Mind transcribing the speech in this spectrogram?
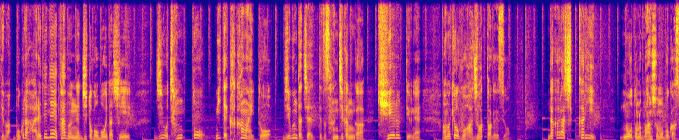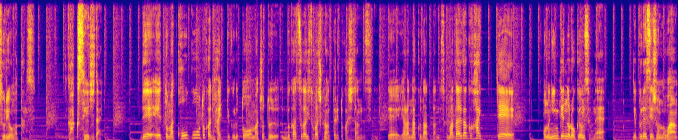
でまあ僕らあれでね多分ね字とか覚えたし字をちゃんと見て書かないと自分たちやってた3時間が消えるっていうねあの恐怖を味わったわけですよだからしっかりノートの板書も僕はするようになったんです学生時代で、えっ、と、まあ、高校とかに入ってくると、まあ、ちょっと部活が忙しくなったりとかしたんですで、やらなくなったんですけど、まあ、大学入って、今度、任天堂64ですよね。で、プレイステーションの1。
